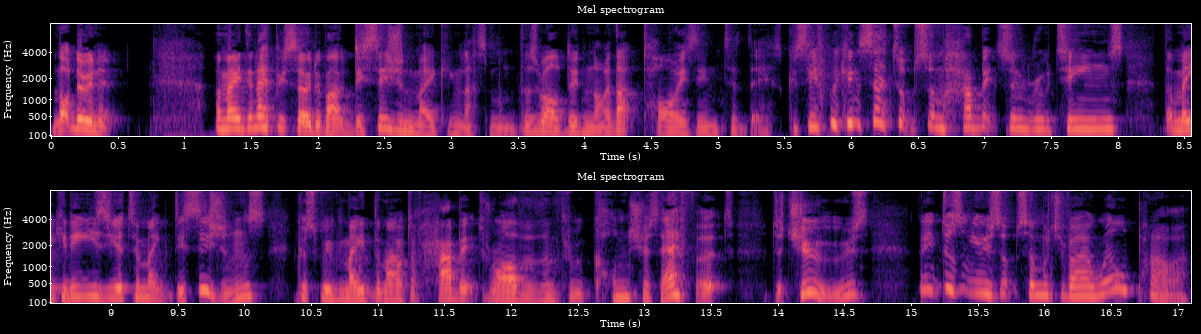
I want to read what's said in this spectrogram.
not doing it. I made an episode about decision making last month as well, didn't I? That ties into this. Because if we can set up some habits and routines that make it easier to make decisions, because we've made them out of habit rather than through conscious effort to choose, then it doesn't use up so much of our willpower.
